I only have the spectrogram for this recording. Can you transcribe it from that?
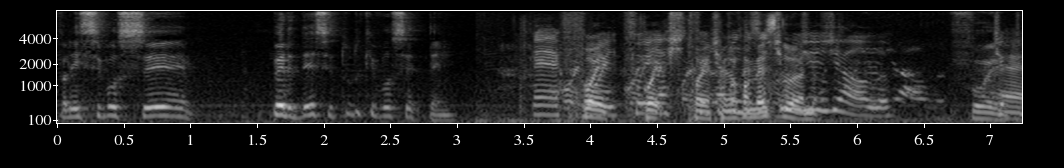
Falei, se você perdesse tudo que você tem, É, Foi, foi. Foi, foi, acho que foi, foi, foi no tipo, começo do ano. de aula. foi. Tipo, É,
